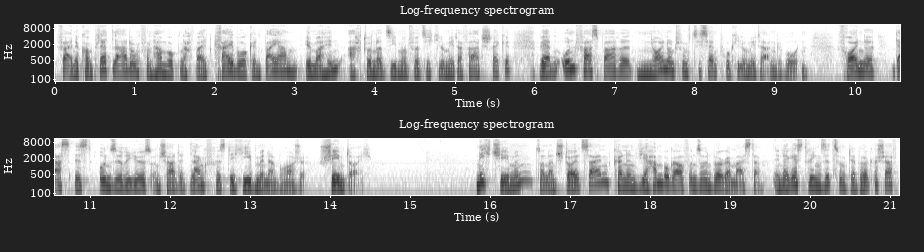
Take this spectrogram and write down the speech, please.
Für eine Komplettladung von Hamburg nach Waldkraiburg in Bayern, immerhin 847 Kilometer Fahrtstrecke, werden unfassbare 59 Cent pro Kilometer angeboten. Freunde, das ist unseriös und schadet langfristig jedem in der Branche. Schämt euch. Nicht schämen, sondern stolz sein können wir Hamburger auf unseren Bürgermeister. In der gestrigen Sitzung der Bürgerschaft,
